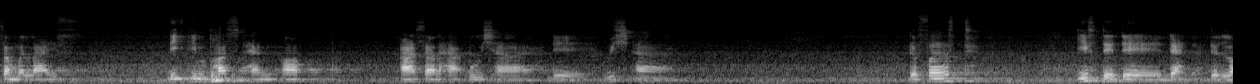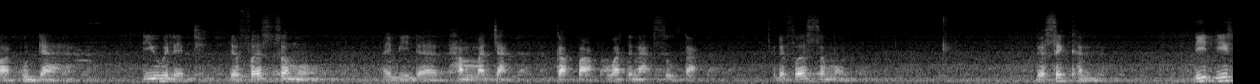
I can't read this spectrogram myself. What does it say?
summarize the importance of Asaraha Busha Day, which are the first is the day that the Lord Buddha developed the first Samo, I mean the Dhammacak Kappa Vatana Sutta, the first Samo. The second, this is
